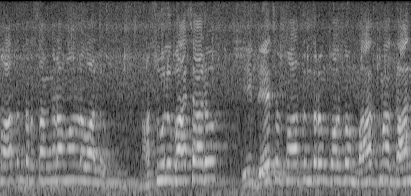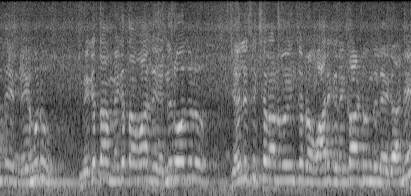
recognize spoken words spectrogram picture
స్వాతంత్ర సంగ్రామంలో వాళ్ళు అసూలు బాశారు. ఈ దేశ స్వాతంత్రం కోసం మహాత్మా గాంధీ నెహ్రూ మిగతా మిగతా వాళ్ళు ఎన్ని రోజులు జైలు శిక్షలు అనుభవించారో వారికి రికార్డు ఉందిలే కానీ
